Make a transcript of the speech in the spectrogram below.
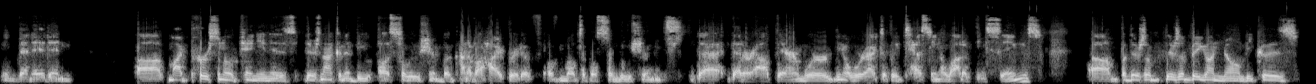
invented, and uh, my personal opinion is there's not going to be a solution, but kind of a hybrid of, of multiple solutions that that are out there, and we're you know we're actively testing a lot of these things. Um, but there's a there's a big unknown because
